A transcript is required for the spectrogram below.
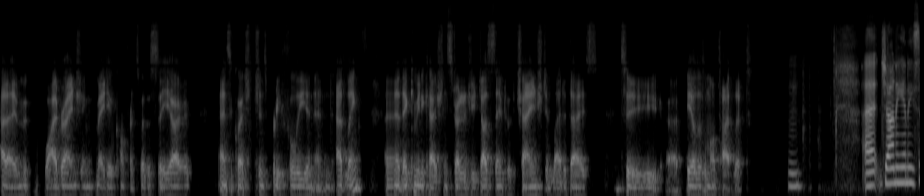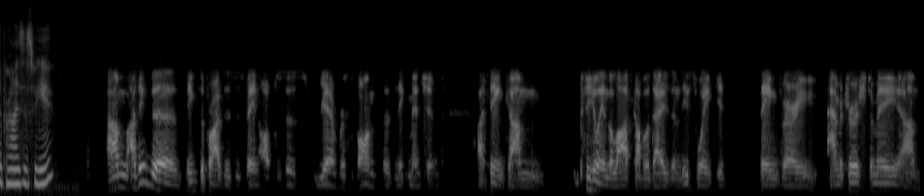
had a wide ranging media conference where the CEO answer questions pretty fully and, and at length, and that their communication strategy does seem to have changed in later days to uh, be a little more tight-lipped. Mm. Uh, Gianni, any surprises for you? Um, I think the big surprises has been Optus's yeah response, as Nick mentioned. I think um, particularly in the last couple of days and this week, it seemed very amateurish to me. Um,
